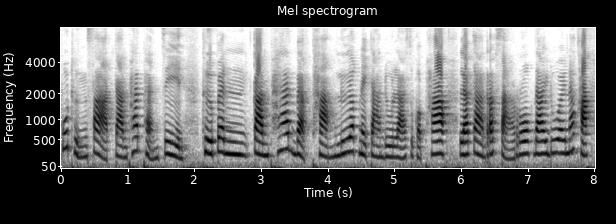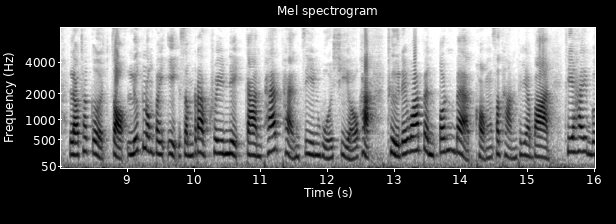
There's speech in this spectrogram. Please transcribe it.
พูดถึงศาสตร์การแพทย์แผนจีน ถือเป็นการแพทย์แบบทางเลือกในการดูแลสุขภาพ และการรักษาโรคได้ด้วยนะคะ แล้วถ้าเกิดเจาะลึกลงไปอีกสำหรับคลินิกการแพทย์แผนจีนหัวเฉียวค่ะ ถือได้ว่าเป็นต้นแบบของสถานพยาบาลที่ให้บ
